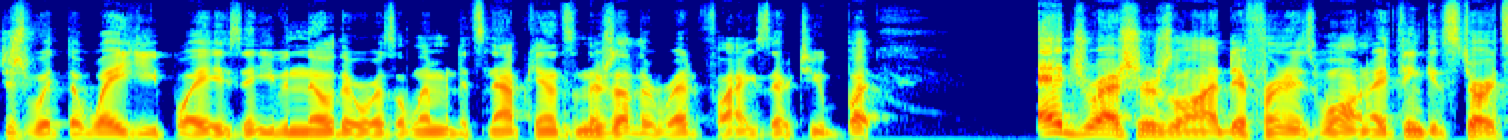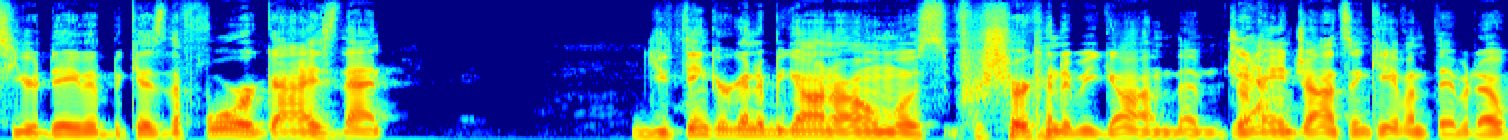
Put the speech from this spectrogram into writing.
just with the way he plays. And even though there was a limited snap counts and there's other red flags there too, but edge rusher is a lot different as well. And I think it starts here, David, because the four guys that you think are going to be gone are almost for sure going to be gone. The Jermaine yeah. Johnson, Kayvon Thibodeaux,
